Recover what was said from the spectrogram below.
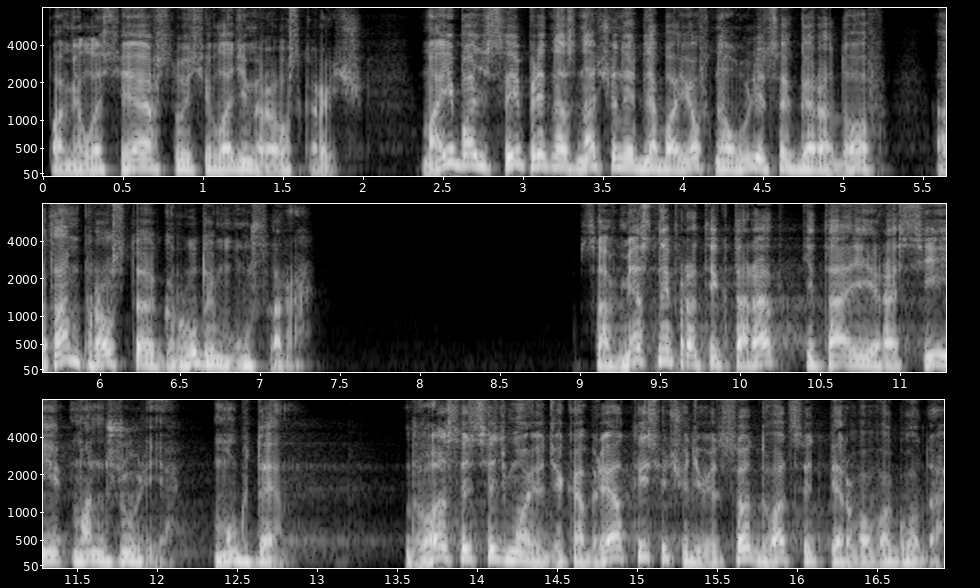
«Помилосердствуйте, Владимир Оскарович. Мои бойцы предназначены для боев на улицах городов, а там просто груды мусора». Совместный протекторат Китая и России Манчжурия. Мугден. 27 декабря 1921 года.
